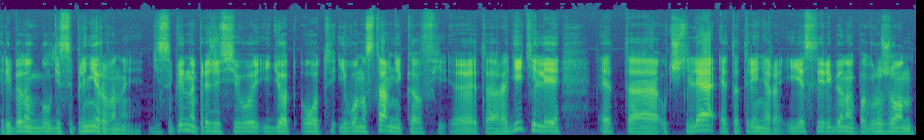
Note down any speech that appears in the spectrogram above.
ребенок был дисциплинированный. Дисциплина прежде всего идет от его наставников, э, это родители, это учителя, это тренеры. И если ребенок погружен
